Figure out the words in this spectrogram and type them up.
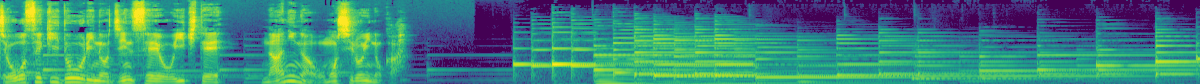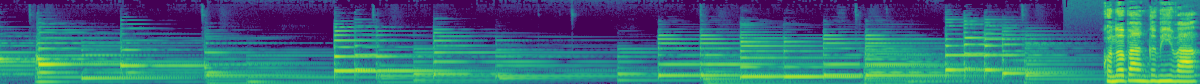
定石通りの人生を生きて何が面白いのか。この番組は、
